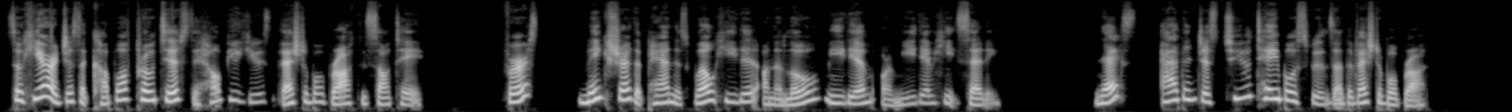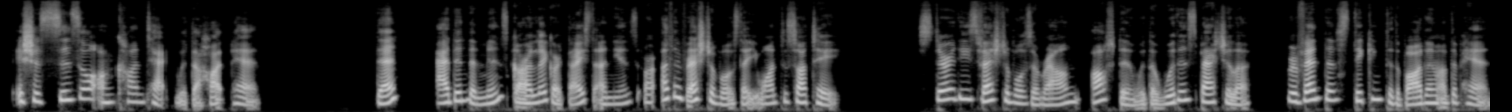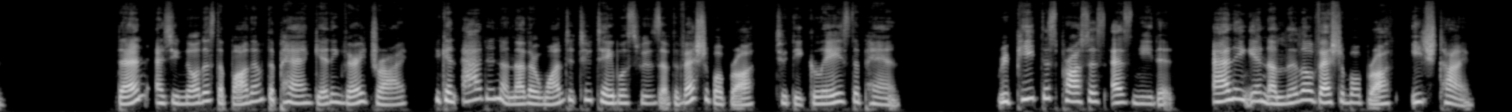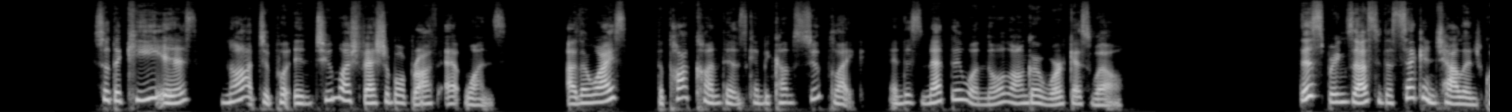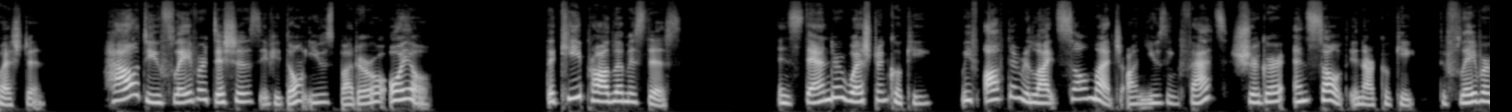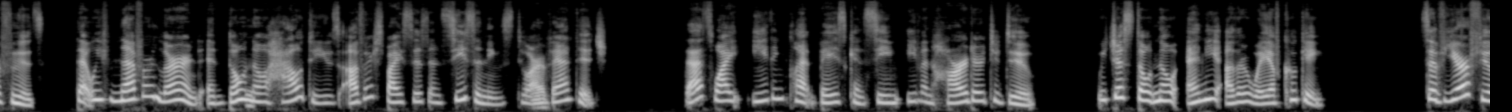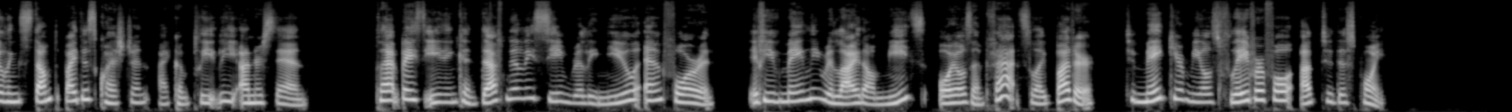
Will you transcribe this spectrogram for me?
So here are just a couple of pro tips to help you use vegetable broth to saute. First, make sure the pan is well heated on a low, medium, or medium heat setting. Next, add in just 2 tablespoons of the vegetable broth. It should sizzle on contact with the hot pan. Then, Add in the minced garlic or diced onions or other vegetables that you want to saute. Stir these vegetables around often with a wooden spatula to prevent them sticking to the bottom of the pan. Then, as you notice the bottom of the pan getting very dry, you can add in another 1 to 2 tablespoons of the vegetable broth to deglaze the pan. Repeat this process as needed, adding in a little vegetable broth each time. So the key is not to put in too much vegetable broth at once. Otherwise, the pot contents can become soup like, and this method will no longer work as well. This brings us to the second challenge question How do you flavor dishes if you don't use butter or oil? The key problem is this In standard Western cooking, we've often relied so much on using fats, sugar, and salt in our cooking to flavor foods that we've never learned and don't know how to use other spices and seasonings to our advantage. That's why eating plant based can seem even harder to do. We just don't know any other way of cooking. So if you're feeling stumped by this question, I completely understand. Plant based eating can definitely seem really new and foreign if you've mainly relied on meats, oils, and fats like butter to make your meals flavorful up to this point.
